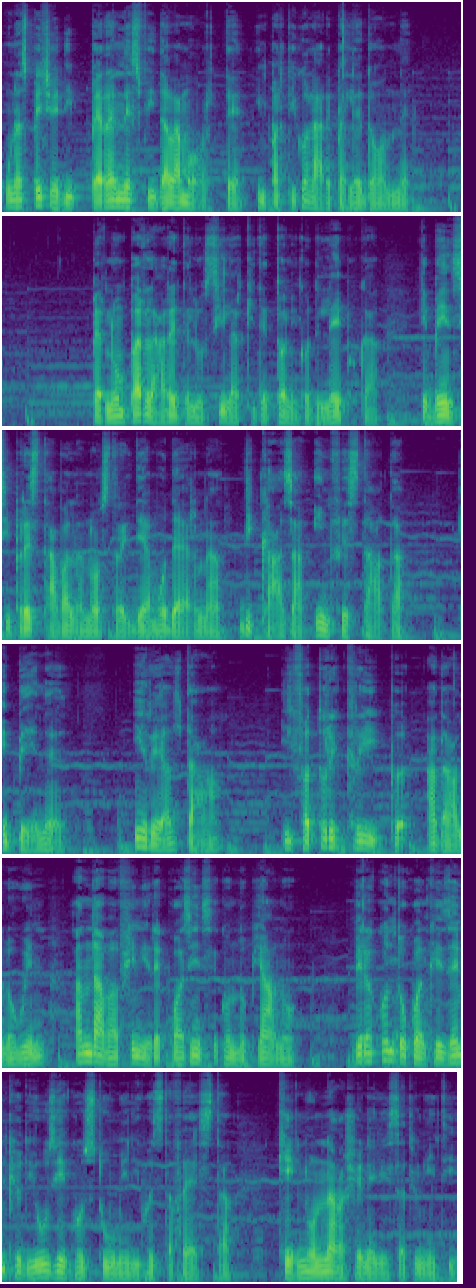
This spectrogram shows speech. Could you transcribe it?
Una specie di perenne sfida alla morte, in particolare per le donne. Per non parlare dello stile architettonico dell'epoca, che ben si prestava alla nostra idea moderna di casa infestata. Ebbene, in realtà il fattore creep ad Halloween andava a finire quasi in secondo piano. Vi racconto qualche esempio di usi e costumi di questa festa, che non nasce negli Stati Uniti,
